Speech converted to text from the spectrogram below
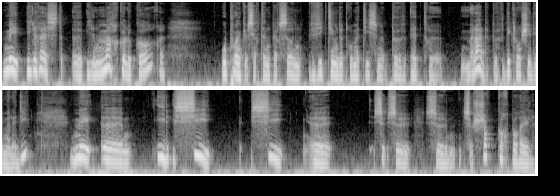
Mais il reste, euh, il marque le corps au point que certaines personnes victimes de traumatisme peuvent être euh, malades, peuvent déclencher des maladies. Mais euh, si, si ce, choc corporel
